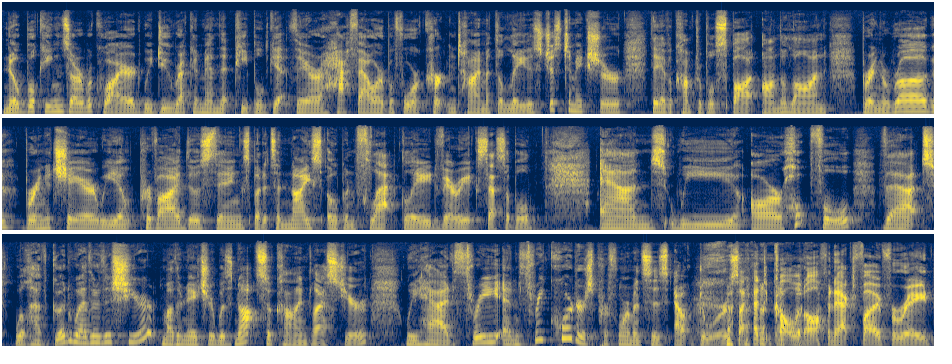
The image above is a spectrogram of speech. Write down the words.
no bookings are required. We do recommend that people get there a half hour before curtain time at the latest just to make sure they have a comfortable spot on the lawn. Bring a rug, bring a chair. We don't provide those things, but it's a nice open flat glade, very accessible. And we are hopeful that we'll have good weather this year. Mother Nature was not so kind last year. We had three and three quarters performances outdoors. I had to call it off in Act Five for rain.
